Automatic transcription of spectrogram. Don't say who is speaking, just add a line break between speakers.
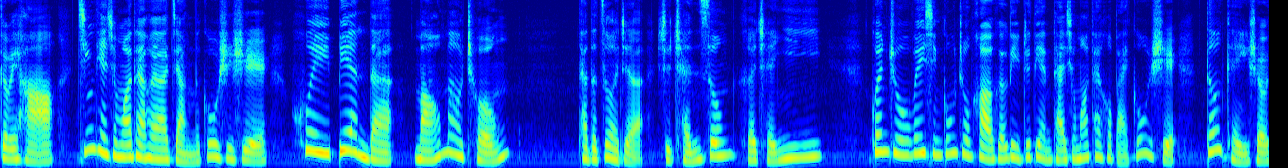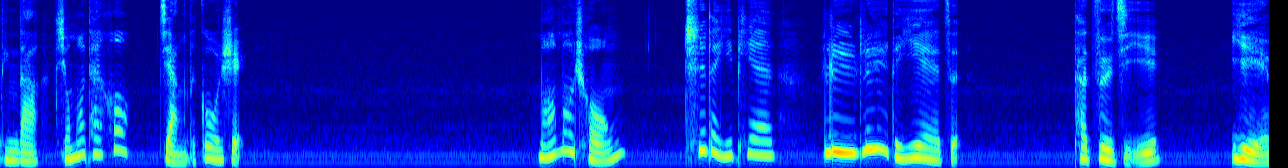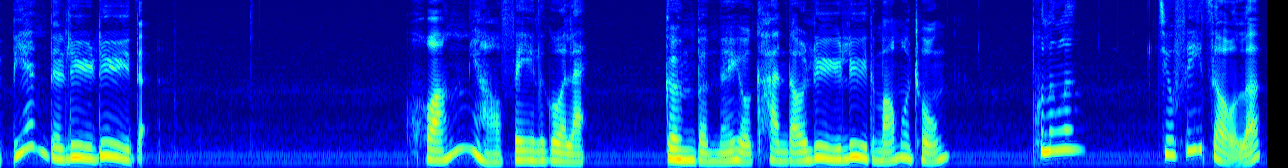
各位好，今天熊猫太后要讲的故事是《会变的毛毛虫》，它的作者是陈松和陈依依。关注微信公众号和荔枝电台“熊猫太后摆故事”，都可以收听到熊猫太后讲的故事。毛毛虫吃了一片绿绿的叶子，它自己也变得绿绿的。黄鸟飞了过来，根本没有看到绿绿的毛毛虫，扑棱棱就飞走了。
